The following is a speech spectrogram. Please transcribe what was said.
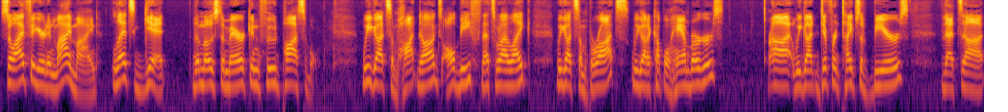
So I figured in my mind, let's get the most American food possible. We got some hot dogs, all beef. That's what I like. We got some brats. We got a couple hamburgers. Uh, we got different types of beers that, uh,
